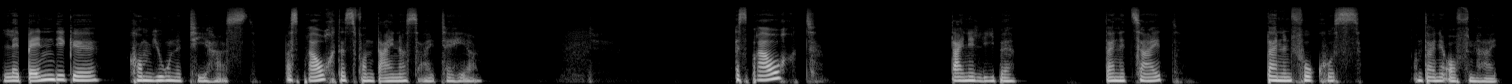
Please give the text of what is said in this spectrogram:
lebendige Community hast? Was braucht es von deiner Seite her? Es braucht deine Liebe, deine Zeit, deinen Fokus und deine Offenheit.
